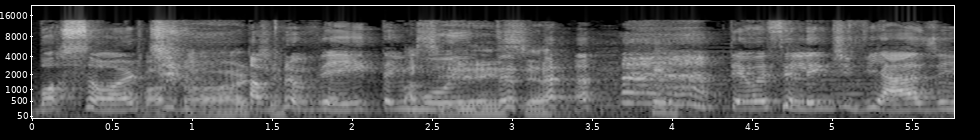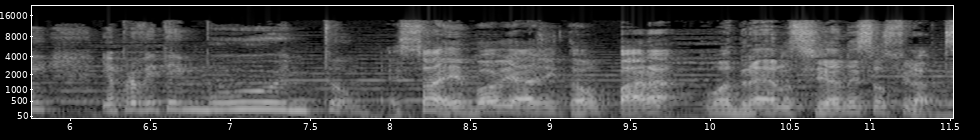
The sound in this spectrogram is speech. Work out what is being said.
Boa sorte. Boa sorte. Aproveitem muito. Paciência. Tenham uma excelente viagem e aproveitem muito. É isso aí, boa viagem então para o André, a Luciana e seus filhotes.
